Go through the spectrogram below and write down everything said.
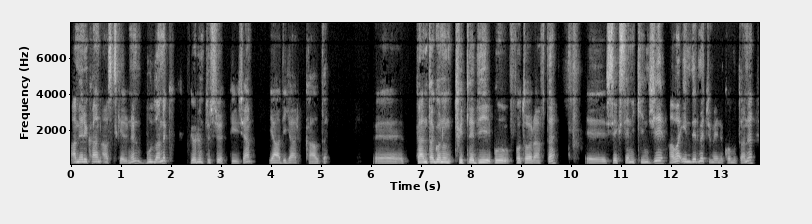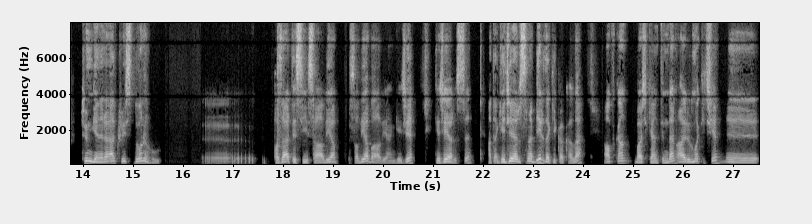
Amerikan askerinin bulanık görüntüsü diyeceğim yadigar kaldı. E, Pentagon'un tweetlediği bu fotoğrafta e, 82. Hava İndirme Tümeni Komutanı Tüm General Chris Donohue e, pazartesiyi sağlıya, salıya bağlayan gece, gece yarısı, hatta gece yarısına bir dakika kala Afgan başkentinden ayrılmak için e,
